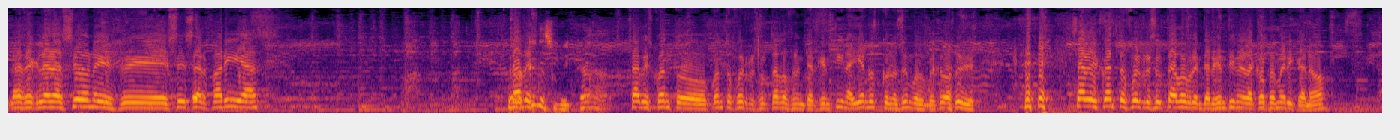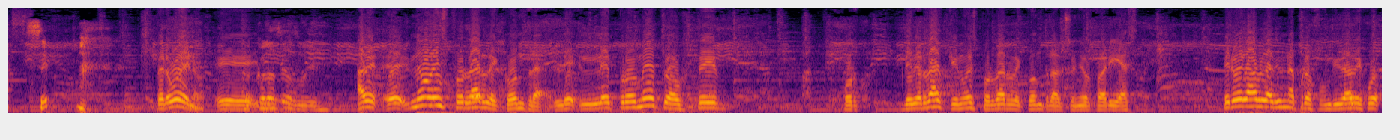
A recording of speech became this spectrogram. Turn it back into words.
Las declaraciones de César Farías. ¿Sabes, ¿Sabes cuánto, cuánto fue el resultado frente a Argentina? Ya nos conocemos mejor. ¿Sabes cuánto fue el resultado frente a Argentina en la Copa América, no? Sí. Pero bueno. Eh, conocemos muy bien. A ver, eh, no es por darle contra. Le, le prometo a usted, por, de verdad que no es por darle contra al señor Farías, pero él habla de una profundidad de juego.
